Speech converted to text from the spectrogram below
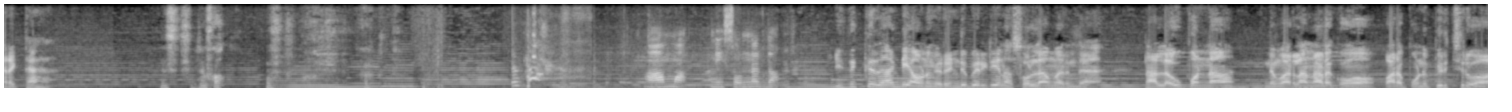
கரெக்டா ஆமா நீ சொன்னதுதான். இதுக்கு தாண்டி அவனுங்க ரெண்டு பேர்கிட்டயும் நான் சொல்லாம இருந்தேன். நான் லவ் பண்ணா இந்த மாதிரிலாம் நடக்கும் வர பொண்ணு பிரிச்சிருவா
